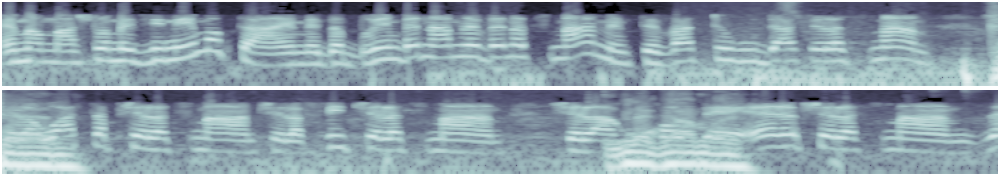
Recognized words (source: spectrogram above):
הם ממש לא מבינים אותה, הם מדברים בינם לבין עצמם, הם תיבת תהודה של עצמם, כן. של הוואטסאפ של עצמם, של הפיד של עצמם, של הארוחות. אה, ערב של עצמם, זה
